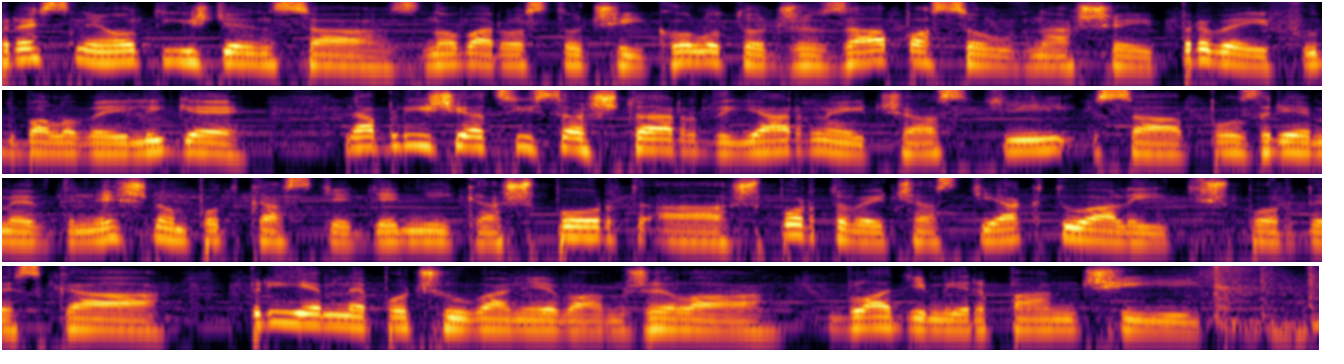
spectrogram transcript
Presne o týždeň sa znova roztočí kolotoč zápasov v našej prvej futbalovej lige. Na blížiaci sa štart jarnej časti sa pozrieme v dnešnom podcaste denníka Šport a športovej časti Aktualít Šport.sk. Príjemné počúvanie vám želá Vladimír Pančík.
